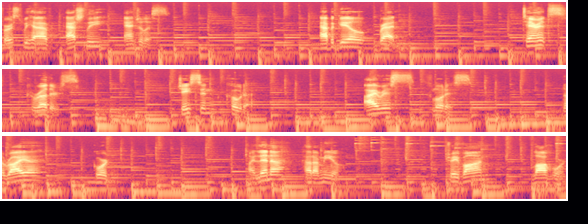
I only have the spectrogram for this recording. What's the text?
First, we have Ashley Angeles, Abigail Bratton, Terrence Carruthers, Jason Coda, Iris Flores, Naraya Gordon, Elena Jaramillo, Trayvon Lawhorn,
